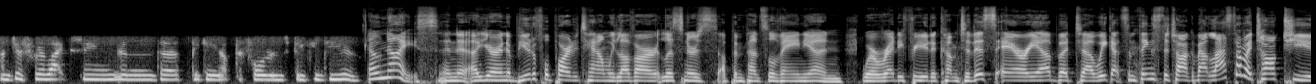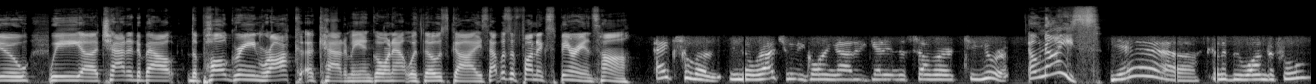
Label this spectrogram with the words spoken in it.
I'm just relaxing and uh, picking up the phone and speaking to you. Oh, nice. And uh, you're in a beautiful part of town. We love our listeners up in Pennsylvania, and we're ready for you to come to this area. But uh, we got some things to talk about. Last time I talked to you, we uh, chatted about the Paul Green Rock Academy and going out with those guys. That was a fun experience, huh? Excellent. You know, we're actually going out again in the summer to Europe. Oh, nice. Yeah, it's going to be wonderful.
